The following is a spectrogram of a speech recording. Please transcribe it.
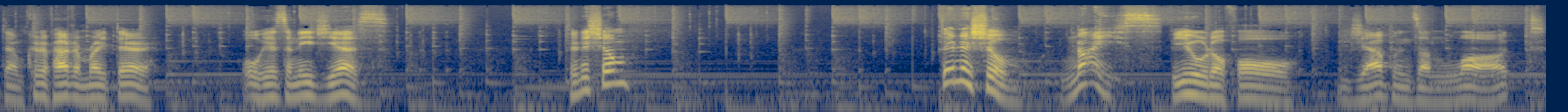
Damn, could have had him right there. Oh, he has an AGS. Finish him? Finish him! Nice! Beautiful. Javelin's unlocked,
